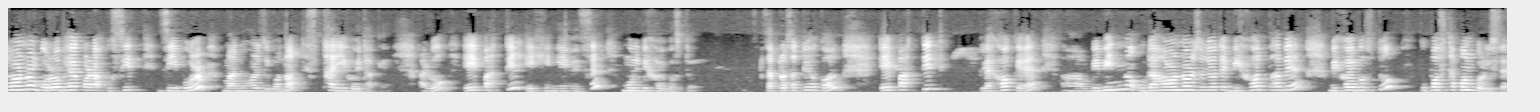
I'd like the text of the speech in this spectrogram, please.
ধৰণৰ গৌৰৱহে কৰা উচিত যিবোৰ মানুহৰ জীৱনত স্থায়ী হৈ থাকে। আৰু এই পাঠটিৰ এইখিনিয়ে হৈছে মূল বিষয়বস্তু। ছাত্ৰ ছাত্ৰীসকল এই পাঠটিত লেখকে বিভিন্ন উদাহৰণৰ জৰিয়তে বিশদভাৱে বিষয়বস্তু উপস্থাপন কৰিছে।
